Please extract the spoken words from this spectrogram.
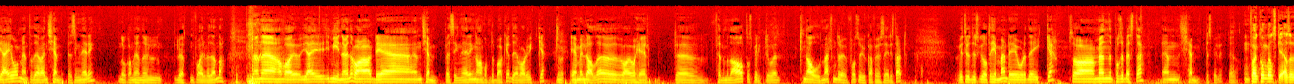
jeg òg mente det var en kjempesignering. Nå kan det hende Løten får arve den, da. Men eh, han var, jeg, i mine øyne var det en kjempesignering når han kom tilbake. Det var det jo ikke. Emil Dale var jo helt eh, fenomenalt og spilte jo en knallmatch mot Raufoss uka før seriestart. Vi trodde det skulle gå til himmelen. Det gjorde det ikke. Så, men på sitt beste en kjempespiller. Ja. For han kom ganske altså,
